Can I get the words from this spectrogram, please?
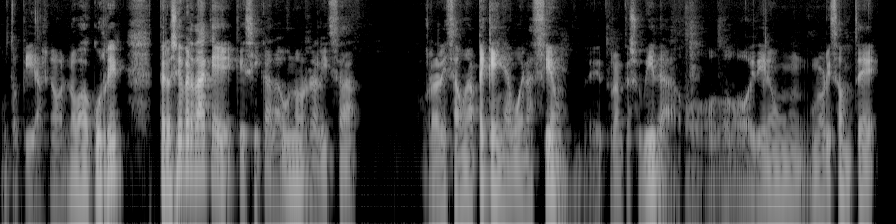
utopías, no, no va a ocurrir, pero sí es verdad que, que si cada uno realiza realiza una pequeña buena acción eh, durante su vida o, tiene un, un horizonte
